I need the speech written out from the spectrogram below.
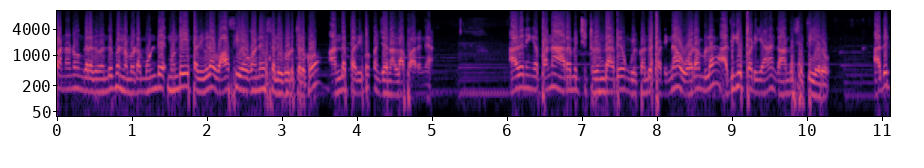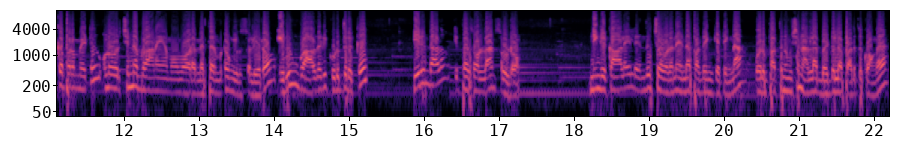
பண்ணணுங்கிறது வந்து இப்போ நம்மளோட முந்தைய முந்தைய பதிவுல வாசி யோகம்னே சொல்லி கொடுத்துருக்கோம். அந்த பதிவை கொஞ்சம் நல்லா பாருங்க. அதை நீங்க பண்ண ஆரம்பிச்சிட்டு இருந்தாவே உங்களுக்கு வந்து பாத்தீங்கன்னா உடம்புல அதிகப்படியான காந்த சக்தி ஏறும். அதுக்கப்புறமேட்டு இன்னும் ஒரு சின்ன பிராணாயாமோட மெத்தட் மட்டும் உங்களுக்கு சொல்லிடுறோம். இதுவும் ஆல்ரெடி கொடுத்துருக்கு. இருந்தாலும் இப்ப சொல்லலாம்னு சொல்றோம். நீங்க காலையில எந்திரிச்ச உடனே என்ன பண்றீங்கன்னு கேட்டீங்கன்னா ஒரு பத்து நிமிஷம் நல்லா பெட்ல படுத்துக்கோங்க.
